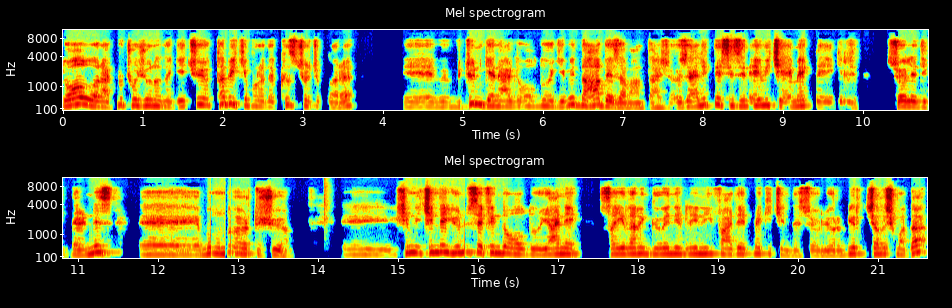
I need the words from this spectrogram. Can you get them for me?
Doğal olarak bu çocuğuna da geçiyor. Tabii ki burada kız çocukları bütün genelde olduğu gibi daha dezavantajlı. Özellikle sizin ev içi emekle ilgili söyledikleriniz e, bununla örtüşüyor. E, şimdi içinde UNICEF'in de olduğu yani sayıların güvenirliğini ifade etmek için de söylüyorum. Bir çalışmada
